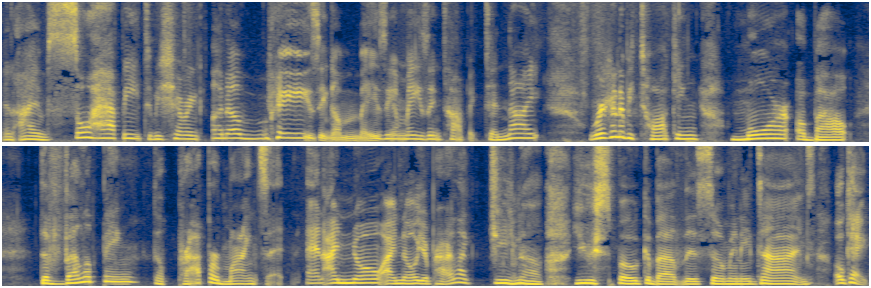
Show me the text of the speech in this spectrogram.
and I am so happy to be sharing an amazing, amazing, amazing topic tonight. We're going to be talking more about developing the proper mindset. And I know, I know you're probably like, Gina, you spoke about this so many times. Okay,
